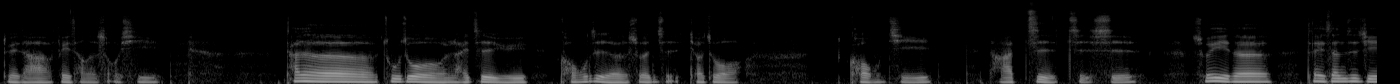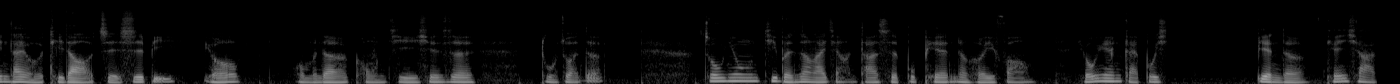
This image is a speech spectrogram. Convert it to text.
对它非常的熟悉。他的著作来自于孔子的孙子，叫做孔吉，他字子思。所以呢，在《三字经》他有提到子思笔，由我们的孔吉先生。杜撰的《中庸》基本上来讲，它是不偏任何一方，永远改不变的天下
